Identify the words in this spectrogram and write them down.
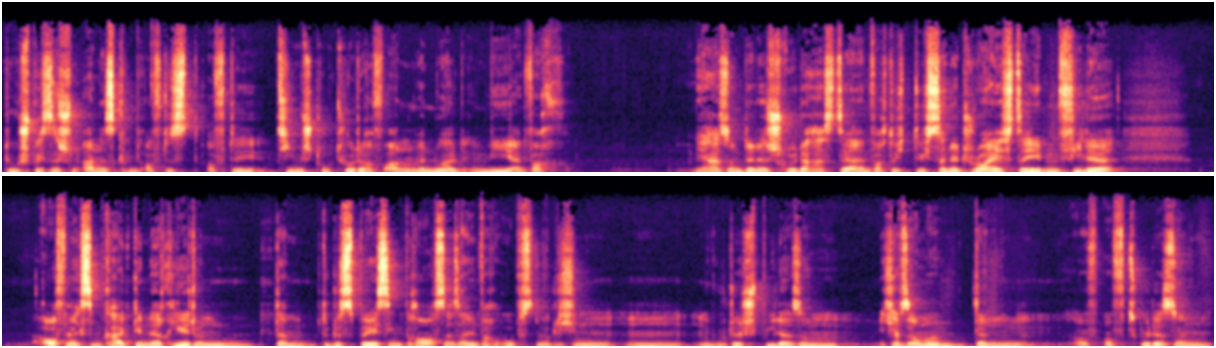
Du sprichst es schon an, es kommt auf, das, auf die Teamstruktur drauf an. Und wenn du halt irgendwie einfach ja, so einen Dennis Schröder hast, der einfach durch, durch seine Drives da eben viele Aufmerksamkeit generiert und dann du das Spacing brauchst, ist einfach Obst wirklich ein, ein, ein guter Spieler. Also ich habe es auch mal dann auf, auf Twitter so ein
